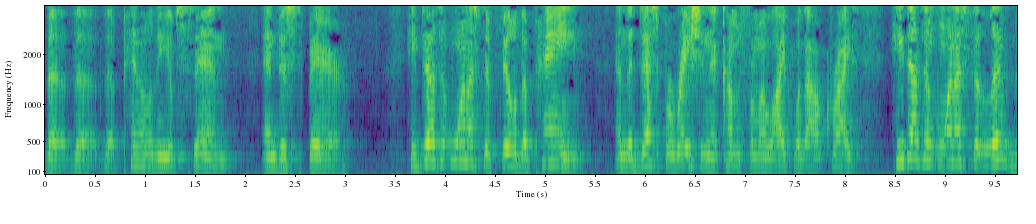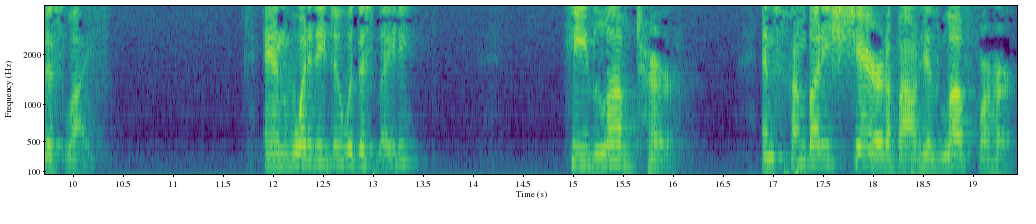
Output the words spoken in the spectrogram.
the, the, penalty of sin and despair. He doesn't want us to feel the pain and the desperation that comes from a life without Christ. He doesn't want us to live this life. And what did he do with this lady? He loved her and somebody shared about his love for her.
